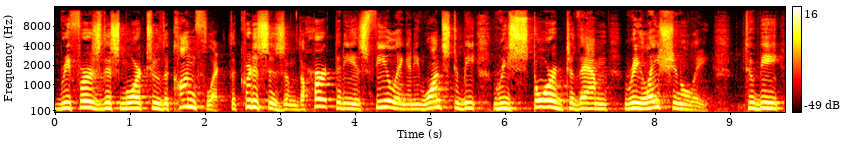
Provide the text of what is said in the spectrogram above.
refers this more to the conflict, the criticism, the hurt that he is feeling, and he wants to be restored to them relationally, to be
